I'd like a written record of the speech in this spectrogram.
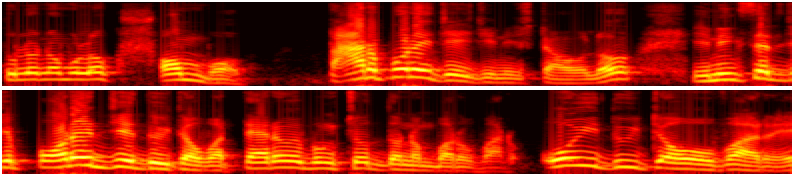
তুলনামূলক সম্ভব। তারপরে যেই জিনিসটা হলো, ইনিংসের যে পরের যে দুইটা ওভার, তেরো এবং চোদ্দ নম্বর ওভার, ওই দুইটা ওভারে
